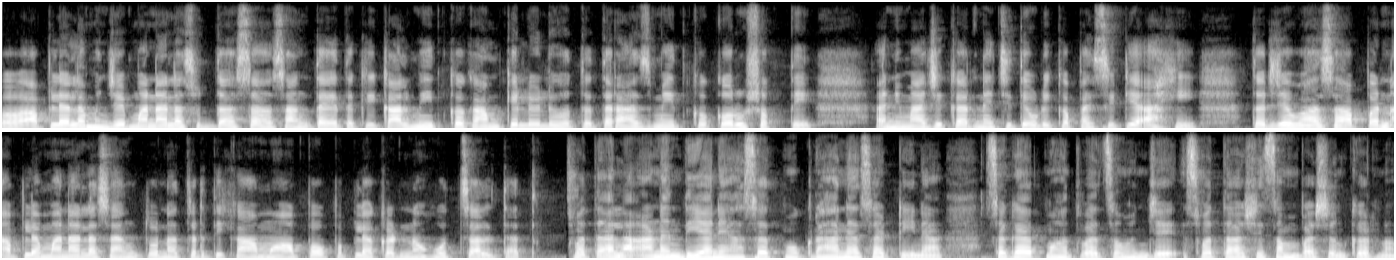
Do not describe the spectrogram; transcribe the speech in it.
आपल्याला म्हणजे मनाला सुद्धा सा सांगता येतं की काल मी इतकं काम केलेलं होतं तर आज मी इतकं करू शकते आणि माझी करण्याची तेवढी कपॅसिटी आहे. तर जेव्हा असं आपण आपल्या मनाला सांगतो ना तर ती कामं आपोआप आपल्याकडनं होत चालतात. स्वतःला आनंदी आणि हसतमुख राहण्यासाठी ना सगळ्यात महत्त्वाचं म्हणजे स्वतःशी संभाषण करणं.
